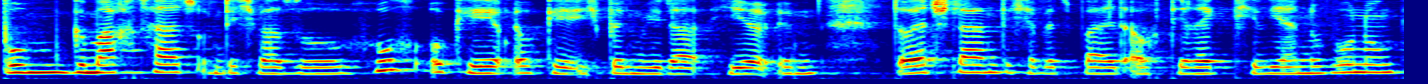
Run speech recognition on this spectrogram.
bumm gemacht hat und ich war so, huch, okay, okay, ich bin wieder hier in Deutschland. Ich habe jetzt bald auch direkt hier wieder eine Wohnung.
